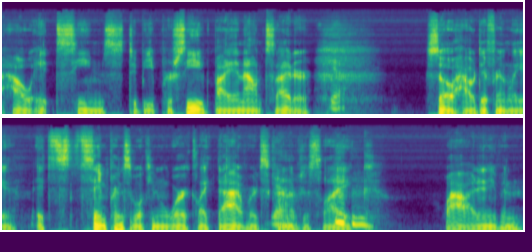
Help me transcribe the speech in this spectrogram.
how it seems to be perceived by an outsider Yeah. so how differently it's same principle can work like that where it's kind of just like wow i didn't even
